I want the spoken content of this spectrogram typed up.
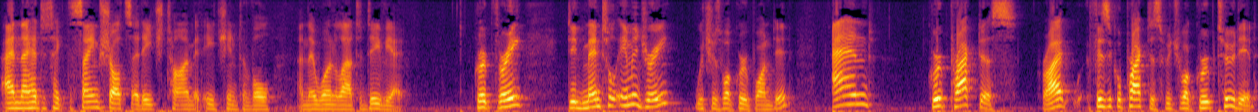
and they had to take the same shots at each time, at each interval, and they weren't allowed to deviate. Group three did mental imagery, which is what group one did, and group practice, right? Physical practice, which is what group two did.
